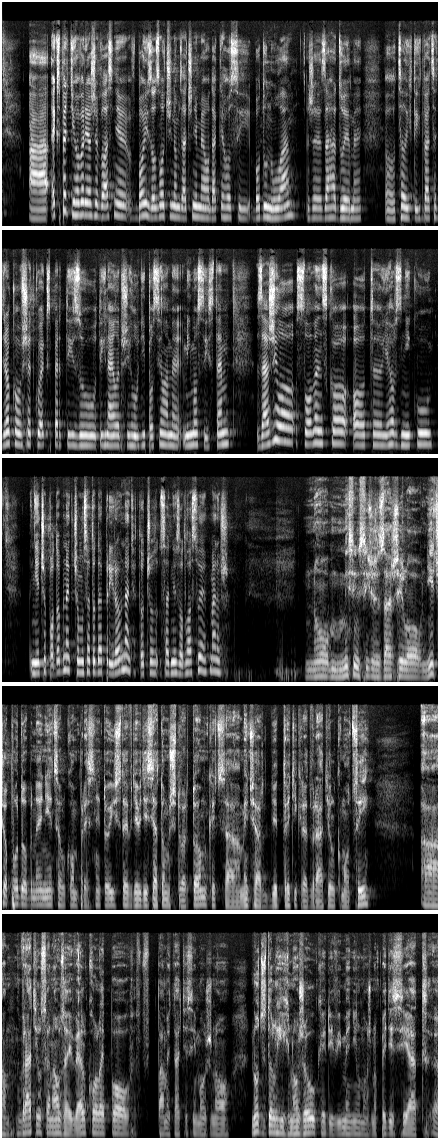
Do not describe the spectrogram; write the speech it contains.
A experti hovoria, že vlastne v boji so zločinom začneme od akéhosi bodu nula, že zahadzujeme celých tých 20 rokov, všetku expertízu tých najlepších ľudí posielame mimo systém. Zažilo Slovensko od jeho vzniku niečo podobné, k čomu sa to dá prirovnať? To, čo sa dnes odhlasuje? Maroš? No, myslím si, že zažilo niečo podobné, nie celkom presne to isté v 94., keď sa Mečar tretíkrát vrátil k moci a vrátil sa naozaj veľkolepo, pamätáte si možno Noc dlhých nožov, kedy vymenil možno 50 e,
